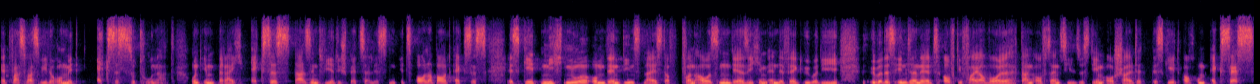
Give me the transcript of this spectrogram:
etwas, was wiederum mit Access zu tun hat. Und im Bereich Access, da sind wir die Spezialisten. It's all about Access. Es geht nicht nur um den Dienstleister von außen, der sich im Endeffekt über die, über das Internet auf die Firewall dann auf sein Zielsystem ausschaltet. Es geht auch um Access,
